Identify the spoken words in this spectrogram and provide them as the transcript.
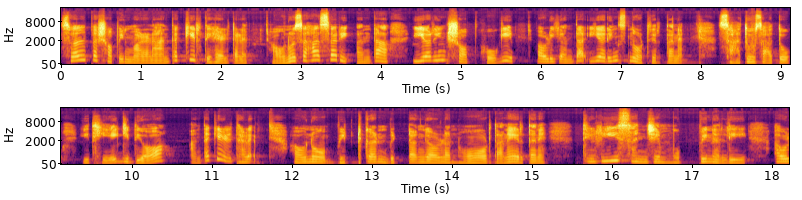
ಸ್ವಲ್ಪ ಶಾಪಿಂಗ್ ಮಾಡೋಣ ಅಂತ ಕೀರ್ತಿ ಹೇಳ್ತಾಳೆ. ಅವನು ಸಹ ಸರಿ ಅಂತ ಇಯರಿಂಗ್ ಶಾಪ್ಗೆ ಹೋಗಿ ಅವಳಿಗಂತ ಇಯರಿಂಗ್ಸ್ ನೋಡ್ತಿರ್ತಾನೆ. ಸಾತು ಸಾತು, ಇದು ಹೇಗಿದೆಯೋ? ಅಂತ ಕೇಳ್ತಾಳೆ. ಅವನು ಬಿಟ್ಕಂಡು ಬಿಟ್ಟಂಗೆ ಅವಳನ್ನ ನೋಡ್ತಾನೆ ಇರ್ತಾನೆ. ತಿಳಿ ಸಂಜೆ ಮುಪ್ಪಿನಲ್ಲಿ, ಅವಳ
